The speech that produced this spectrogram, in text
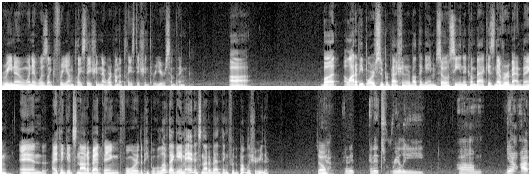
Arena when it was like free on PlayStation Network on the PlayStation Three or something. Uh, but a lot of people are super passionate about that game, so seeing it come back is never a bad thing and I think it's not a bad thing for the people who love that game, and it's not a bad thing for the publisher either. So, yeah. and it and it's really, um, you know, I,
